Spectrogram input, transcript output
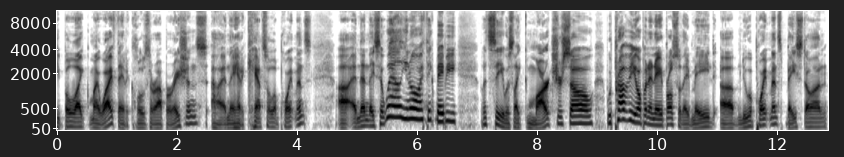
people like my wife, they had to close their operations uh, and they had to cancel appointments. Uh, and then they said, well, you know, I think maybe, let's see, it was like March or so. We'd probably be open in April. So they made uh, new appointments based on,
